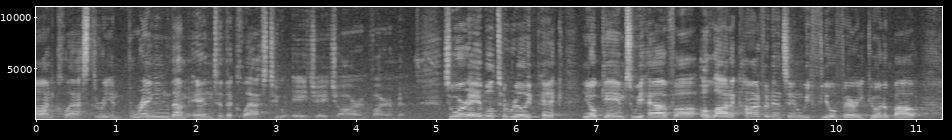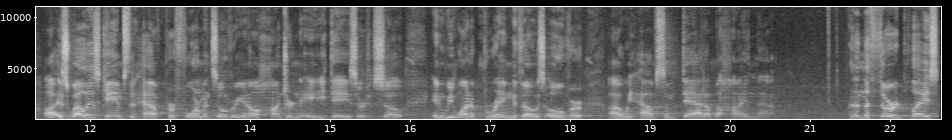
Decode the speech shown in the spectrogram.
on Class 3 and bringing them into the Class 2 HHR environment. So we're able to really pick, you know, games we have uh, a lot of confidence in, we feel very good about, uh, as well as games that have performance over, you know, 180 days or so. And we want to bring those over. Uh, we have some data behind that. And then the third place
